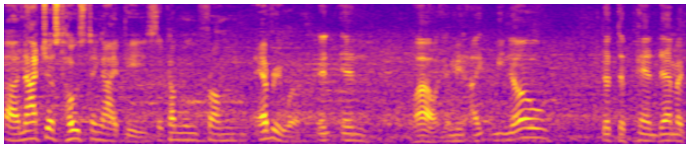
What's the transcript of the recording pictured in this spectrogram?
uh, not just hosting IPs. They're coming from everywhere. And, and wow, I mean, I, we know that the pandemic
